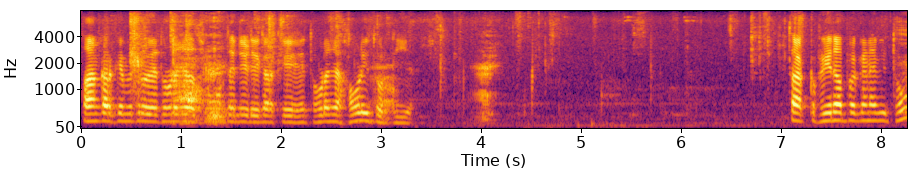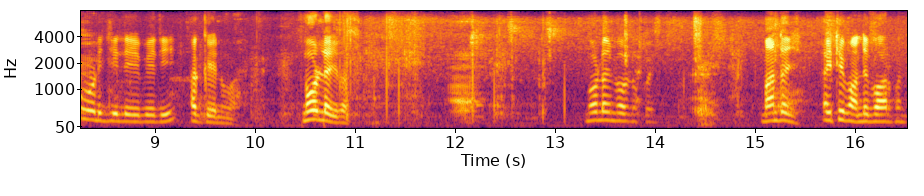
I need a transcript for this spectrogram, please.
ਤਾਂ ਕਰਕੇ ਮਿੱਤਰੋ ਇਹ ਥੋੜਾ ਜਿਹਾ ਸੂਰ ਦੇ ਨੇੜੇ ਕਰਕੇ ਇਹ ਥੋੜਾ ਜਿਹਾ ਹੌਲੀ ਤੁਰਦੀ ਹੈ। ਤੱਕ ਫਿਰ ਆਪਾਂ ਕਹਿੰਦੇ ਵੀ ਥੋੜੀ ਜਿਹੀ ਲੇਵੇ ਦੀ ਅੱਗੇ ਨੂੰ ਆ। ਮੋੜ ਲੈ ਜੀ ਬਸ। ਮੋੜ ਲੈ ਜੀ, ਮੋੜ ਲਓ ਕੋਈ। ਬੰਦ ਜੀ ਇੱਥੇ ਬੰਦੇ ਬਾਹਰ ਬੰਦ।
